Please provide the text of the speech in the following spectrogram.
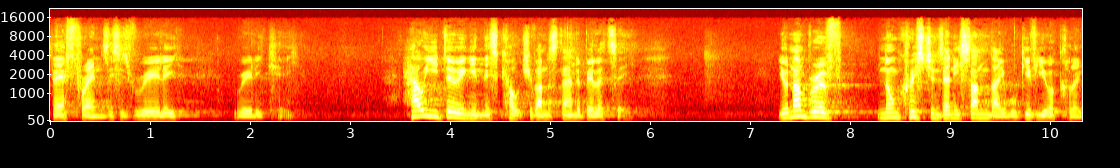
their friends, this is really really key. How are you doing in this culture of understandability? Your number of non Christians any Sunday will give you a clue.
